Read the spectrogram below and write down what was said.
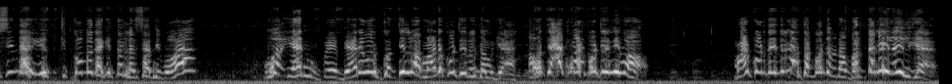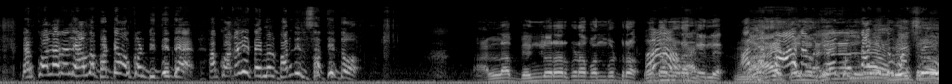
ವರ್ಷದಿಂದ ಕಿತ್ಕೊಂಬೋದಾಗಿತ್ತಲ್ಲ ಸರ್ ನೀವು ಏನ್ ಬೇರೆಯವ್ರಿಗೆ ಗೊತ್ತಿಲ್ವಾ? ಮಾಡಿಕೊಟ್ಟಿರೋದು ನಮಗೆ. ಅವತ್ತು ಯಾಕೆ ಮಾಡ್ಕೊಟ್ರಿ ನೀವು? ಮಾಡ್ಕೊಡ್ತಾ ಇದ್ರೆ ನಾವು ತಗೊಂಡು ನಾವು ಬರ್ತಾನೆ ಇಲ್ಲ ಇಲ್ಲಿಗೆ. ನಾನು ಕೋಲಾರಲ್ಲಿ ಯಾವ್ದೋ ಬಟ್ಟೆ ಹೊಲ್ಕೊಂಡು ಬಿದ್ದಿದ್ದೆ ಆ ಕೊನೆಗೆ ಟೈಮಲ್ಲಿ ಬಂದಿಲ್ಲ ಸತ್ತಿದ್ದು. ಅಲ್ಲ ಬೆಂಗಳೂರವ್ರು ಕೂಡ ಬಂದ್ಬಿಟ್ರು. ಊಟ ಮಾಡಕ್ಕೆ ಇಲ್ಲಿ. ಅಲ್ಲ, ಇಲ್ಲಿ. ಮುಂಚೆ ಈ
